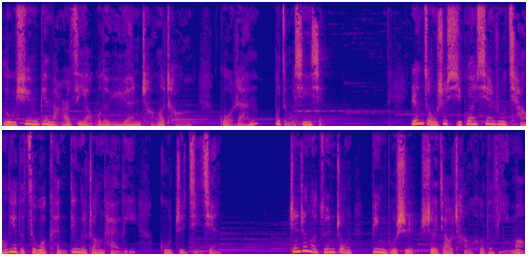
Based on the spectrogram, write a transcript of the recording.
鲁迅便把儿子咬过的鱼圆尝了尝，果然不怎么新鲜。人总是习惯陷入强烈的自我肯定的状态里，固执己见。真正的尊重，并不是社交场合的礼貌，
